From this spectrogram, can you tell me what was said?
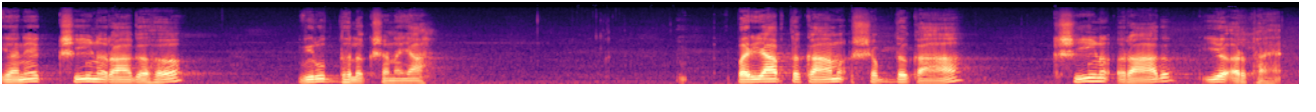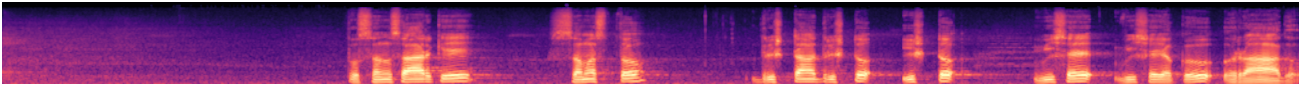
यानी क्षीण राग विरुद्ध लक्षणया। पर्याप्त काम शब्द का क्षीण राग, ये अर्थ है। तो संसार के समस्त दृष्टादृष्ट इष्ट विषय विषयक राग,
